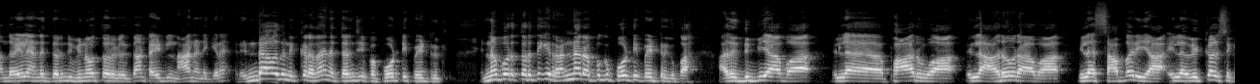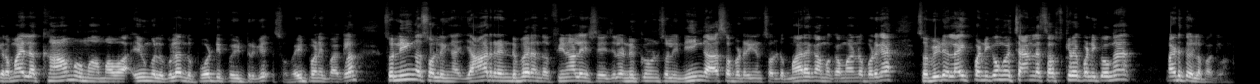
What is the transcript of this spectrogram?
அந்த வகையில் எனக்கு தெரிஞ்சு வினோத் அவர்கள் தான் டைட்டில் நான் நினைக்கிறேன். ரெண்டாவது நிற்கிறதா எனக்கு தெரிஞ்சு இப்போ போட்டி போயிட்டு இருக்கு. என்ன பொறுத்த வரைக்கும் ரன்னர் அப்புக்கு போட்டி போயிட்டு இருக்குப்பா. அது திவ்யாவா இல்லை பாருவா இல்லை அரோராவா இல்லை சபரியா இல்லை விக்கல் சிக்கரமா இல்லை காமு மாமாவா இவங்களுக்குள்ள அந்த போட்டி போயிட்டு இருக்கு. ஸோ வெயிட் பண்ணி பார்க்கலாம். ஸோ நீங்க சொல்லுங்க யார் ரெண்டு பேர் அந்த ஃபினாலே ஸ்டேஜில் நிற்கணும்னு சொல்லி நீங்க ஆசைப்படுறீங்கன்னு சொல்லிட்டு மறக்காம கமெண்ட் போடுங்க. ஸோ வீடியோ லைக் பண்ணிக்கோங்க சேனலை சப்ஸ்கிரைப் பண்ணிக்கோங்க. அடுத்த வீடியோ பார்க்கலாம்.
